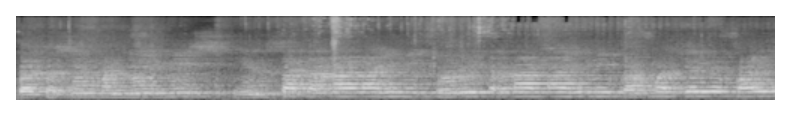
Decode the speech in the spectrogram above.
दशशील म्हणजे मी हिंसा करणार नाही मी चोरी करणार नाही मी ब्रह्मचर्य पाळी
